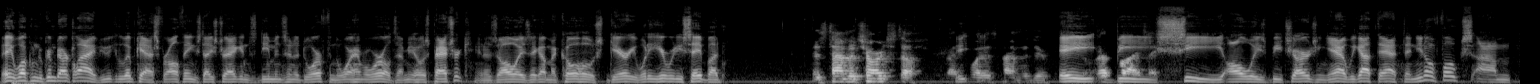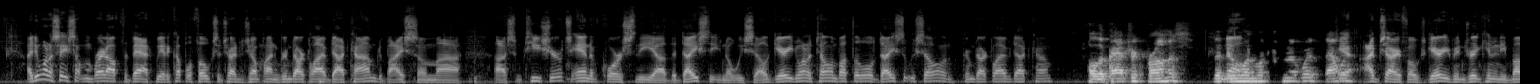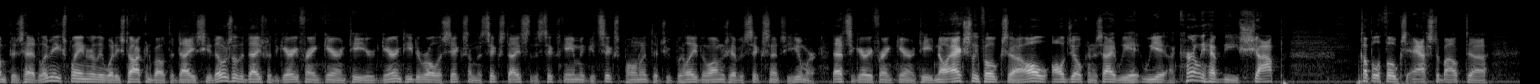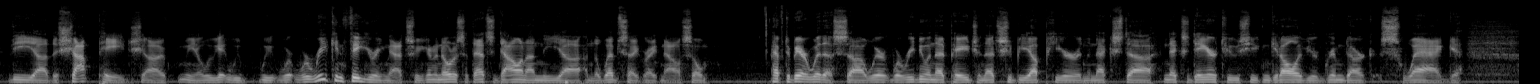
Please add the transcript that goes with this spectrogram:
Hey, welcome to Grimdark Live, your weekly webcast for all things Dice Dragons, Demons, and a Dwarf in the Warhammer Worlds. I'm your host, Patrick, and as always, I got my co host, Gary. What do you hear? What do you say, bud? It's time to charge stuff. That's what it's time to do. A, That's what I B, think. C, always be charging. Yeah, we got that. And you know, folks, um, I do want to say something right off the bat. We had a couple of folks that tried to jump on grimdarklive.com to buy some uh, uh, some t-shirts and, of course, the uh, the dice that you know we sell. Gary, do you want to tell them about the little dice that we sell on grimdarklive.com? Oh, the Patrick Promise, the No. new one we're coming up with. That Yeah, one. I'm sorry, folks. Gary's been drinking and he bumped his head. Let me explain really what he's talking about. The dice. See, those are the dice with the Gary Frank guarantee. You're guaranteed to roll a six on the six dice of the sixth game and get six opponent that you've played as long as you have a six sense of humor. That's the Gary Frank guarantee. No, actually, folks. Uh, all all joking aside, we we uh, currently have the shop. A couple of folks asked about. Uh, the uh, the shop page, uh, you know, we, we, we we're, we're reconfiguring that, so you're going to notice that that's down on the uh, on the website right now. So have to bear with us. Uh, we're, we're redoing that page, and that should be up here in the next uh, next day or two, so you can get all of your Grimdark swag.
